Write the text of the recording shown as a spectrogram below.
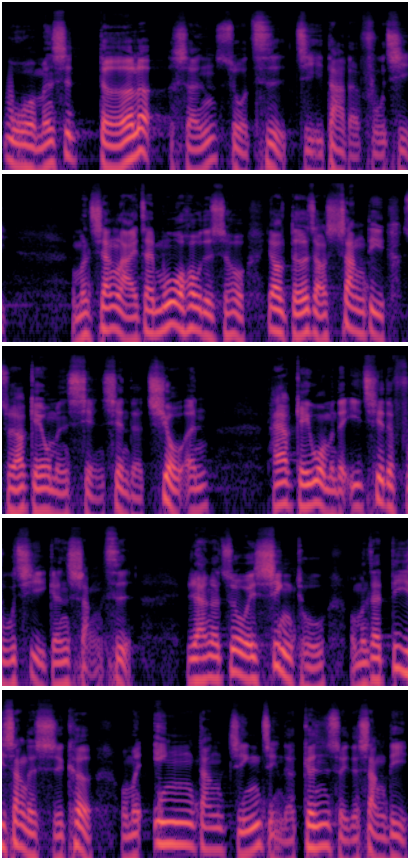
我们是得了神所赐极大的福气。我们将来在幕后的时候，要得着上帝所要给我们显现的救恩，他要给我们的一切的福气跟赏赐。然而，作为信徒，我们在地上的时刻，我们应当紧紧的跟随着上帝，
